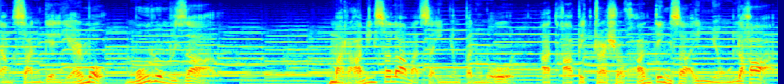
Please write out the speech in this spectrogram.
ng San Guillermo, Murong Rizal. Maraming salamat sa inyong panunood at happy treasure hunting sa inyong lahat.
